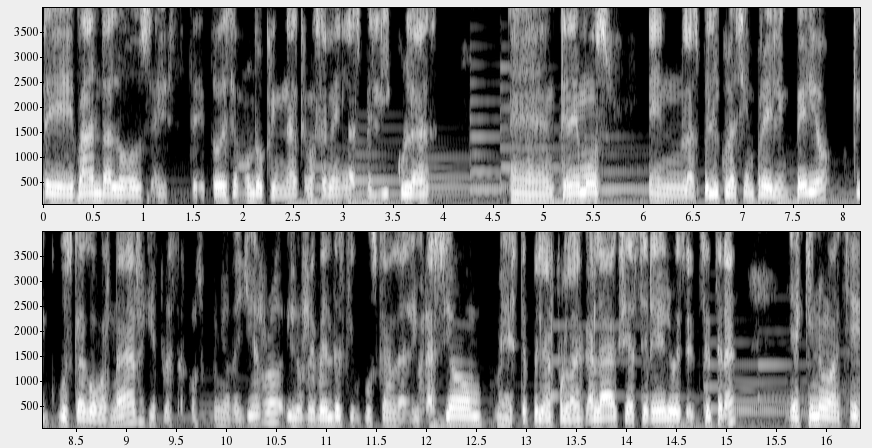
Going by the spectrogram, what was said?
de vándalos, este, todo ese mundo criminal que no se ve en las películas. Eh, tenemos en las películas siempre el imperio que busca gobernar y aplastar con su puño de hierro y los rebeldes que buscan la liberación, este, pelear por las galaxias, ser héroes, etcétera. Y aquí no, aquí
